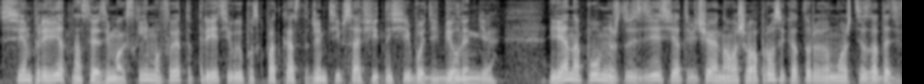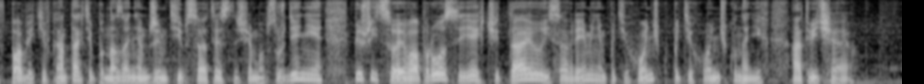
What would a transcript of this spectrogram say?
Всем привет, на связи Макс Климов, и это третий выпуск подкаста Gym Tips о фитнесе и бодибилдинге. Я напомню, что здесь я отвечаю на ваши вопросы, которые вы можете задать в паблике ВКонтакте под названием Gym Tips, соответствующем обсуждении. Пишите свои вопросы, я их читаю и со временем потихонечку-потихонечку на них отвечаю.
